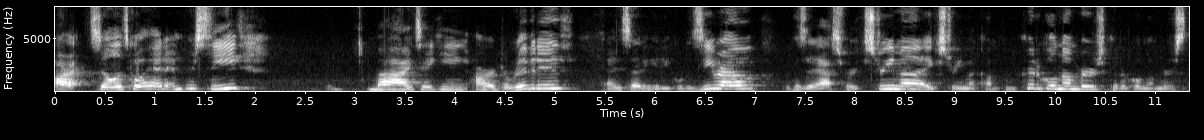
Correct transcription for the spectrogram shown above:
All right, so let's go ahead and proceed by taking our derivative and setting it equal to zero because it asks for extrema. Extrema come from critical numbers. Critical numbers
